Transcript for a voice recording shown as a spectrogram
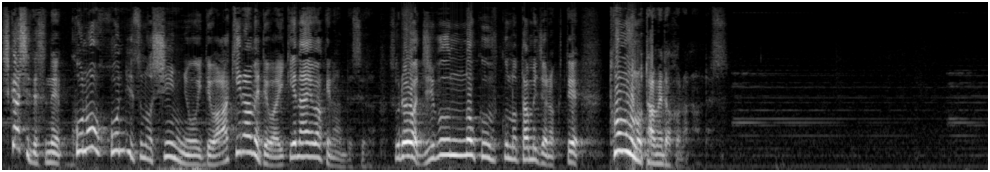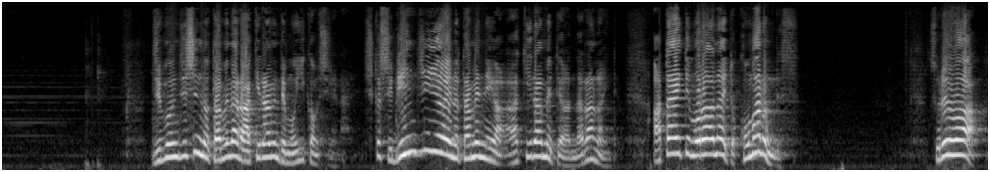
しかしですね、この本日のシーンにおいては諦めてはいけないわけなんですよ。それは自分の空腹のためじゃなくて、友のためだからなんです。自分自身のためなら諦めてもいいかもしれない。しかし、隣人愛のためには諦めてはならないんで。与えてもらわないと困るんです。それは、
